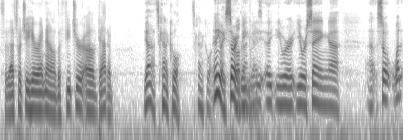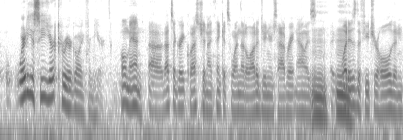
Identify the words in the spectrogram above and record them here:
so that's what you hear right now. The future of data. yeah, it's kind of cool. It's kind of cool. Anyway, sorry, Well done, guys. uh, you were you were saying. Uh, uh, so what? Where do you see your career going from here? Oh man, uh, that's a great question. I think it's one that a lot of juniors have right now. Is Mm, uh, what mm. is the future hold? And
